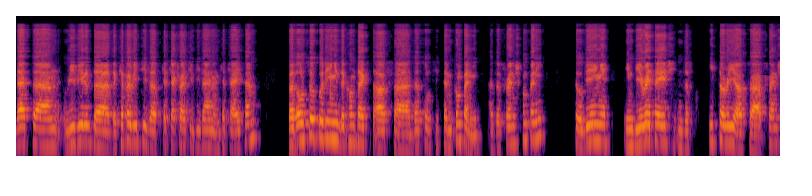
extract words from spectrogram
that um, revealed uh, the capabilities of CATIA Creative Design and CATIA ICEM, but also putting in the context of uh, Dassault System Company as a French company. So being in the heritage, in the history of uh, French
